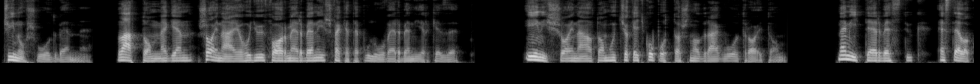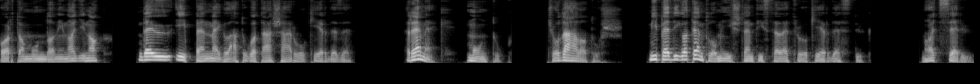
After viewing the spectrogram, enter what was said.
Csinos volt benne. Láttam megen, sajnálja, hogy ő farmerben és fekete pulóverben érkezett. Én is sajnáltam, hogy csak egy kopottas nadrág volt rajtam. Nem így terveztük, ezt el akartam mondani nagyinak, de ő éppen meglátogatásáról kérdezett. Remek, mondtuk. Csodálatos. Mi pedig a templomi isten tiszteletről kérdeztük. Nagyszerű.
